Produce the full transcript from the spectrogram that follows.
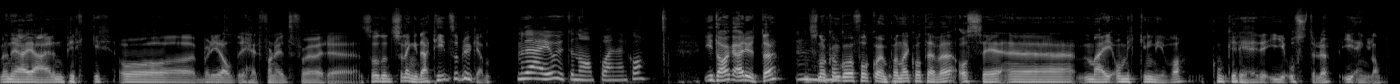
Men jeg, jeg er en pirker, og blir aldri helt fornøyd før eh, så, så lenge det er tid, så bruker jeg den. Men det er jo ute nå på NRK. I dag er det ute, så nå kan folk gå inn på NRK TV og se eh, meg og Mikkel Niva konkurrere i osteløp i England.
